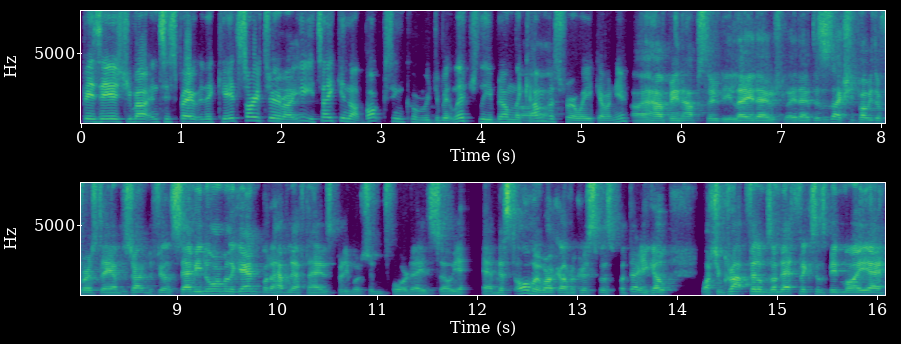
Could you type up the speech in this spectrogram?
busy as you might anticipate with the kids. Sorry to hear yeah. about you. You're taking that boxing coverage a bit literally. You've been on the oh, canvas for a week, haven't you? I have been absolutely laid out, laid out. This is actually probably the first day I'm starting to feel semi-normal again, but I haven't left the house pretty much in four days. So yeah, I missed all my work over Christmas, but there you go. Watching crap films on Netflix has been my uh,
